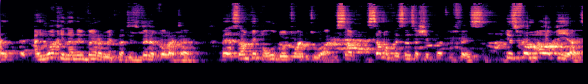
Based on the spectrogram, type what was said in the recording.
I, I work in an environment that is very volatile. There are some people who don't want to work. Some, some of the censorship that we face is from our peers.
